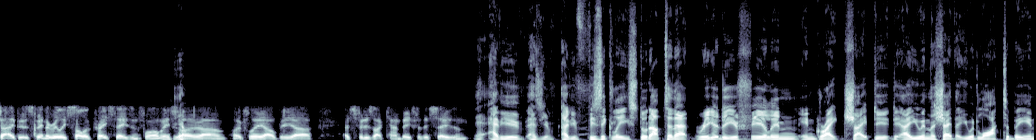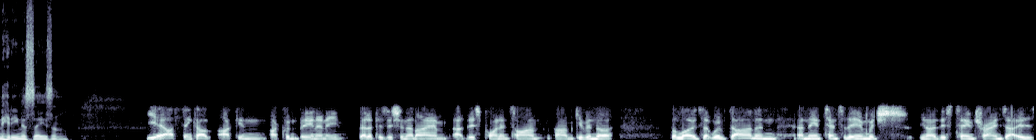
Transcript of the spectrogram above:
shape. It's been a really solid pre-season for me, so yep. um, hopefully I'll be uh, as fit as I can be for this season. Have you has you have you physically stood up to that rigor? Do you feel in in great shape? Do you, are you in the shape that you would like to be in hitting a season? Yeah, I think I, I can. I couldn't be in any better position than I am at this point in time, um, given the the loads that we've done and, and the intensity in which you know this team trains at is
